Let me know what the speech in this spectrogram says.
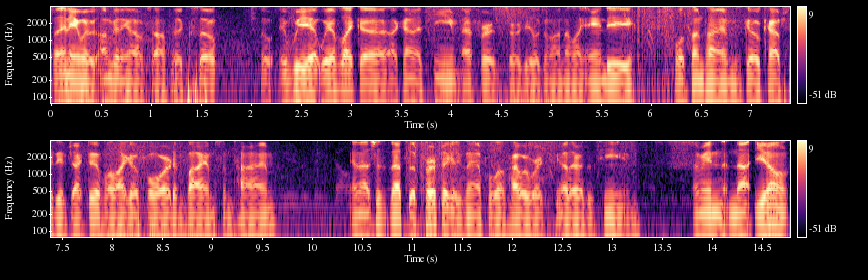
But anyway, I'm getting off topic. So so we we have like a, a kind of team effort sort of deal going on. Like Andy will sometimes go capture the objective while I go forward and buy him some time, and that's just that's a perfect example of how we work together as a team. I mean, not you don't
